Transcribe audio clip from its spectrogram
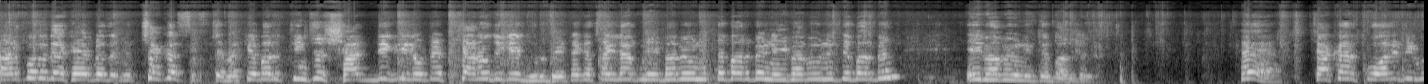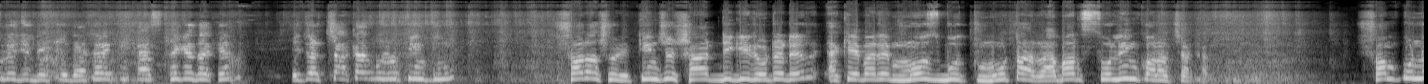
তারপরে দেখায় আপনাদেরকে চাকা সিস্টেম একেবারে তিনশো ষাট ডিগ্রি রোটের চারোদিকে ঘুরবে। এটাকে চাইলে আপনি এইভাবেও নিতে পারবেন, এইভাবেও নিতে পারবেন। এইভাবেও নিতে পারবেন। হ্যাঁ চাকার কোয়ালিটি গুলো যদি একটু দেখা একটু কাছ থেকে দেখেন, এটার চাকাগুলো কিন্তু সরাসরি তিনশো ষাট ডিগ্রি রোটেটের একেবারে মজবুত মোটা রাবার সোলিং করা চাকা। সম্পূর্ণ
